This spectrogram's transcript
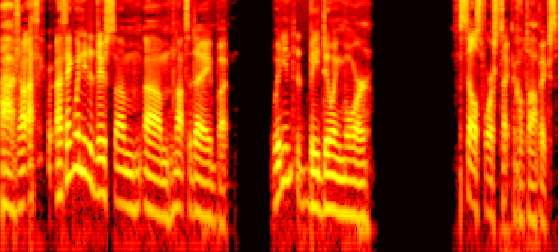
Ah, John, I think I think we need to do some. Um, not today, but we need to be doing more Salesforce technical topics.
